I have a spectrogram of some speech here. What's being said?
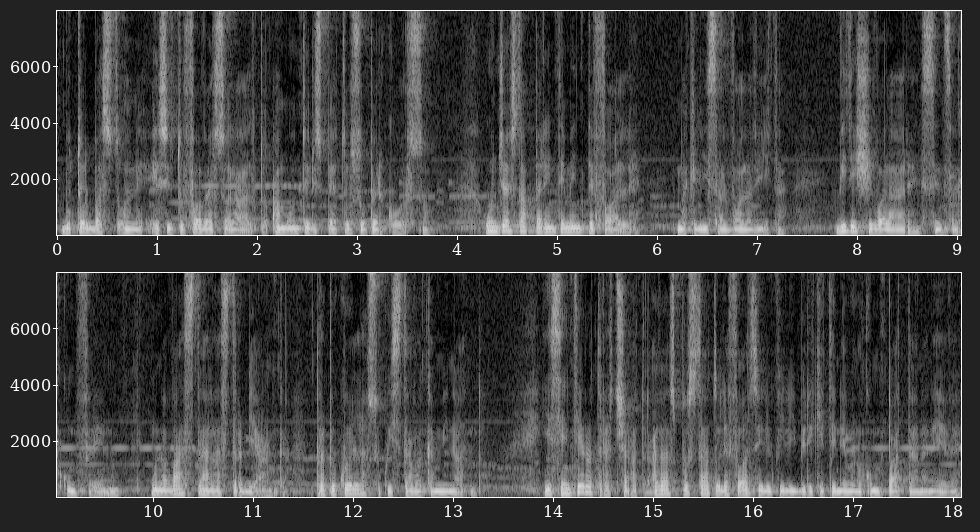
buttò il bastone e si tuffò verso l'alto, a monte rispetto al suo percorso. Un gesto apparentemente folle, ma che gli salvò la vita. Vide scivolare, senza alcun freno, una vasta lastra bianca, proprio quella su cui stava camminando. Il sentiero tracciato aveva spostato le forze e gli equilibri che tenevano compatta la neve.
